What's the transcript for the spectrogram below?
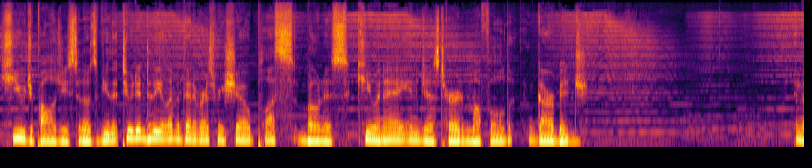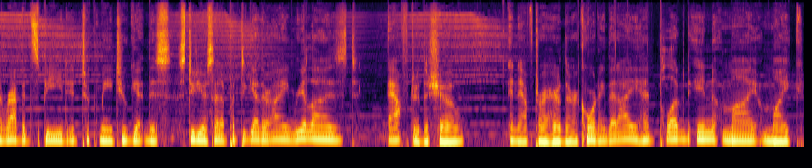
Huge apologies to those of you that tuned into the 11th anniversary show plus bonus Q&A and just heard muffled garbage. In the rapid speed it took me to get this studio setup put together, I realized after the show and after I heard the recording that I had plugged in my mic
